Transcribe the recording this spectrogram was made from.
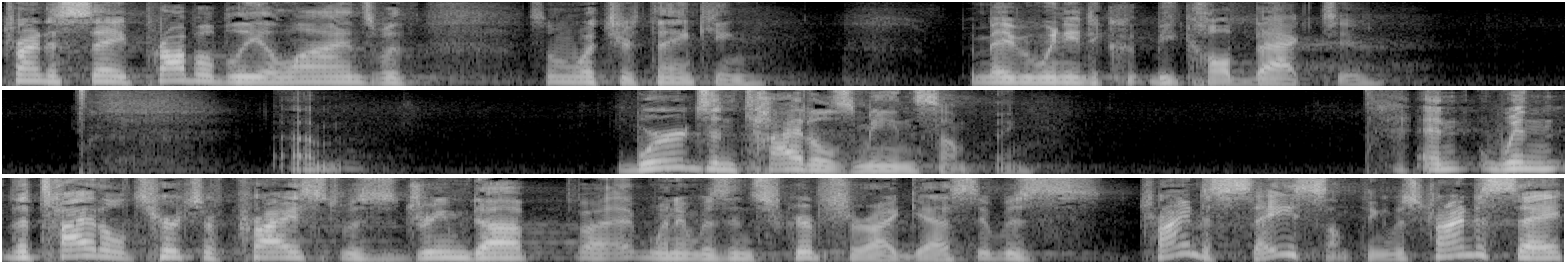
trying to say probably aligns with some of what you're thinking, but maybe we need to be called back to. Um, words and titles mean something. And when the title Church of Christ was dreamed up, uh, when it was in Scripture, I guess, it was trying to say something. It was trying to say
